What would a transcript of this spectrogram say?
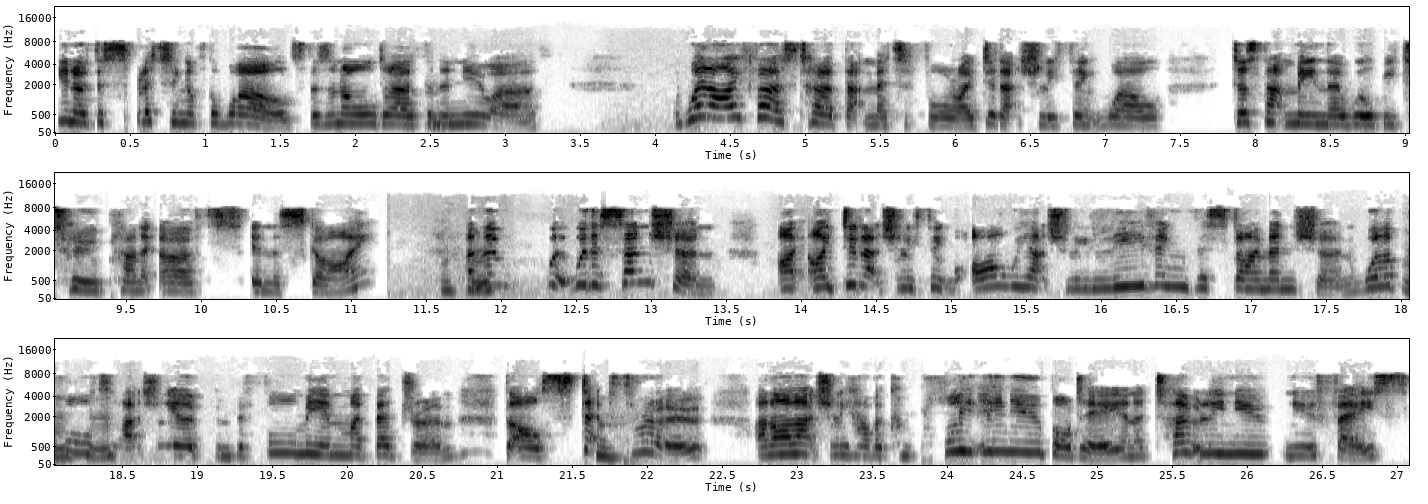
you know, the splitting of the worlds, there's an old earth and a new earth. When I first heard that metaphor, I did actually think, well, does that mean there will be two planet Earths in the sky? Mhm. And then with, with Ascension, I, I did actually think, well, are we actually leaving this dimension? Will a portal actually open before me in my bedroom that I'll step Mm. through and I'll actually have a completely new body and a totally new new face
